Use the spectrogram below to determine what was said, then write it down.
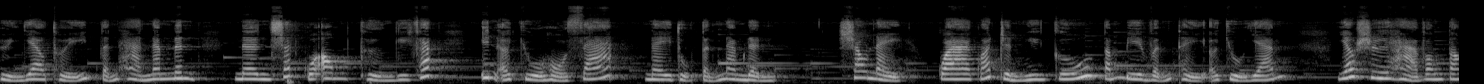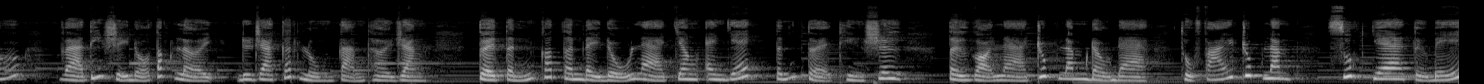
huyện Giao Thủy, tỉnh Hà Nam Ninh, nên sách của ông thường ghi khắc in ở chùa Hồ Xá, nay thuộc tỉnh Nam Định. Sau này, qua quá trình nghiên cứu tấm bia Vĩnh Thị ở chùa Giám, giáo sư Hà Văn Tấn và tiến sĩ Đỗ Tất Lợi đưa ra kết luận tạm thời rằng Tuệ Tĩnh có tên đầy đủ là Chân An Giác Tính Tuệ Thiền Sư, tự gọi là Trúc Lâm Đầu Đà, thuộc phái Trúc Lâm, xuất gia từ bé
